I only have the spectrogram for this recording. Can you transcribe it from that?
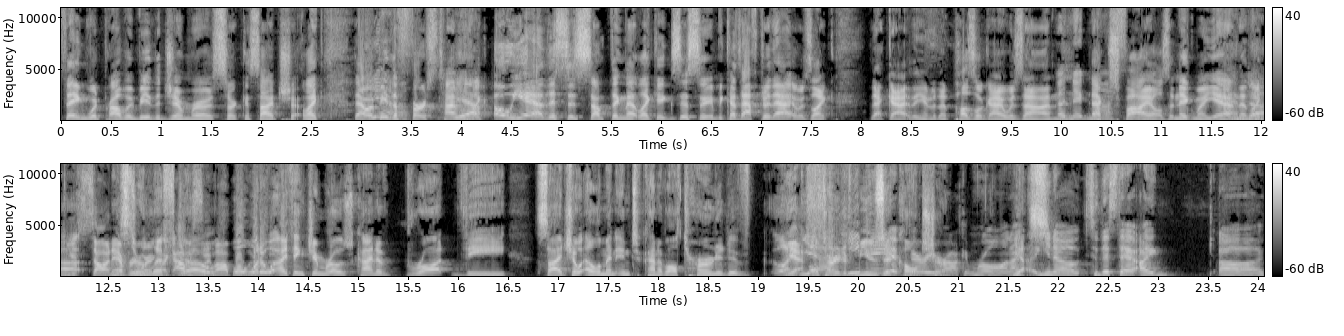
thing would probably be the Jim Rose Circus Sideshow. Like that would be the first time Yeah. like, oh yeah, this is something that like exists. Because after that, it was like that guy, you know, the puzzle guy was on X Files, Enigma, yeah, and, then like uh, you saw it Mr. everywhere. Like, Lifto. well, what do, I think Jim Rose kind of brought the sideshow element into kind of alternative, like Yes. Yeah, alternative he made music it Very culture. rock and roll, and Yes. I, you know, to this day, I, uh,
